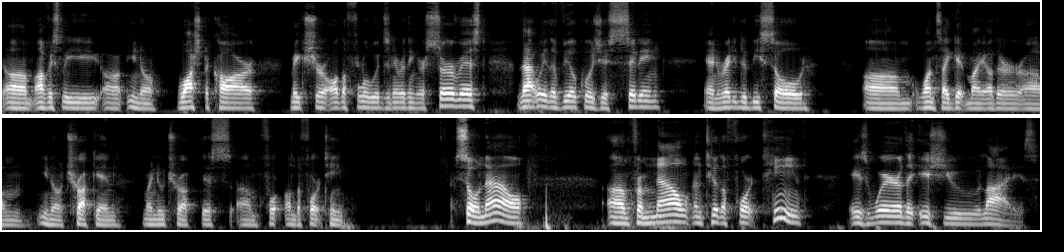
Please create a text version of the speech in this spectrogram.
Um, obviously, uh, you know, wash the car, make sure all the fluids and everything are serviced. That way, the vehicle is just sitting and ready to be sold um, once I get my other, um, you know, truck in, my new truck this um, for, on the 14th. So now, um, from now until the 14th is where the issue lies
